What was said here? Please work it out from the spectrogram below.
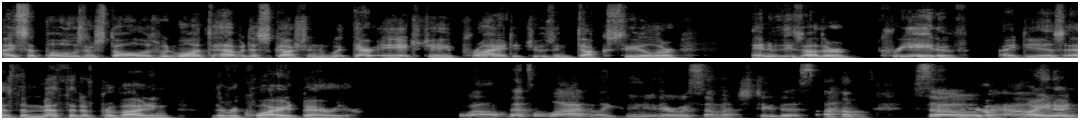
I suppose installers would want to have a discussion with their AHJ prior to choosing duct seal or any of these other creative ideas as the method of providing the required barrier. Wow, that's a lot. Like, who knew there was so much to this? Um, so know, how right? I,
